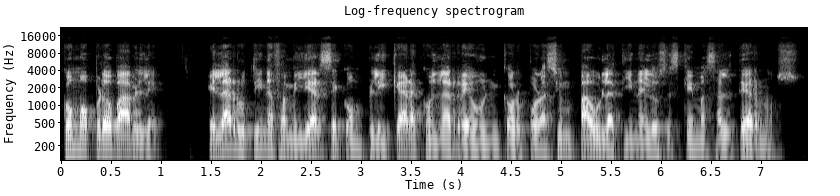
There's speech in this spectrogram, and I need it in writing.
como probable que la rutina familiar se complicara con la reincorporación paulatina y los esquemas alternos.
